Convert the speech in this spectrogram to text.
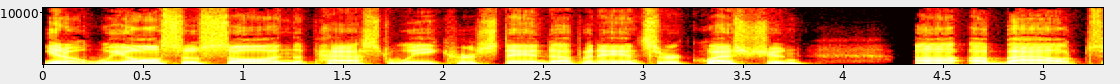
you know, we also saw in the past week her stand up and answer a question uh, about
